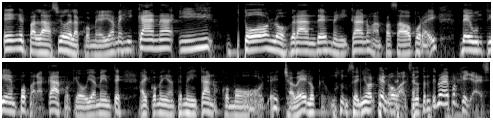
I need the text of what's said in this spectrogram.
en el Palacio de la Comedia Mexicana y todos los grandes mexicanos han pasado por ahí de un tiempo para acá, porque obviamente hay comediantes mexicanos como eh, Chabelo, que es un señor que no va al 139 porque ya es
